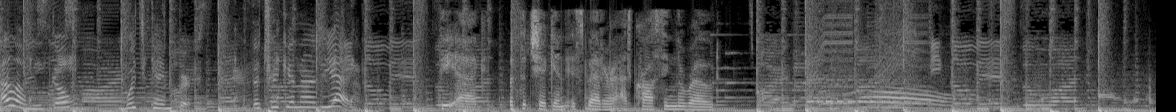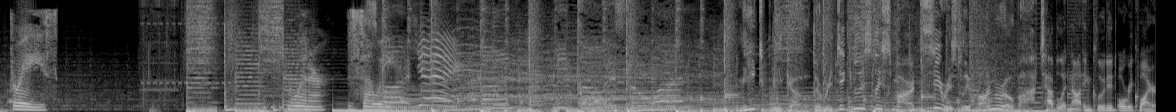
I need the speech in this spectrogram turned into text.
Hello, Miko. Which came first, the chicken or the egg? The egg, but the chicken is better at crossing the road. Freeze. Winner, Zoe. Meet Miko, the ridiculously smart, seriously fun robot. Tablet not included or required.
